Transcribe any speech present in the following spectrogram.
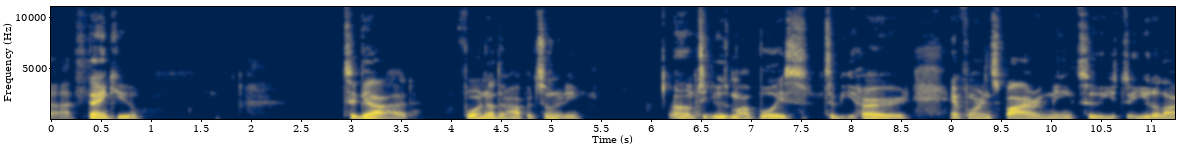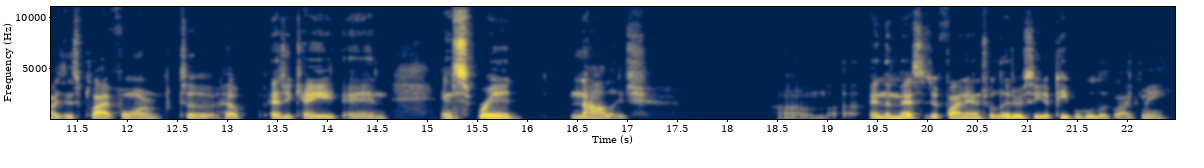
uh, thank you to God for another opportunity um, to use my voice to be heard and for inspiring me to to utilize this platform to help educate and and spread knowledge um, and the message of financial literacy to people who look like me.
